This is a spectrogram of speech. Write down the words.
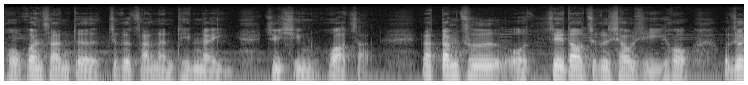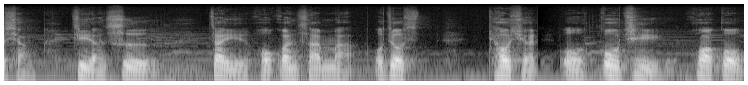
佛光山的这个展览厅来举行画展。那当初我接到这个消息以后，我就想，既然是在佛光山嘛，我就挑选我过去画过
